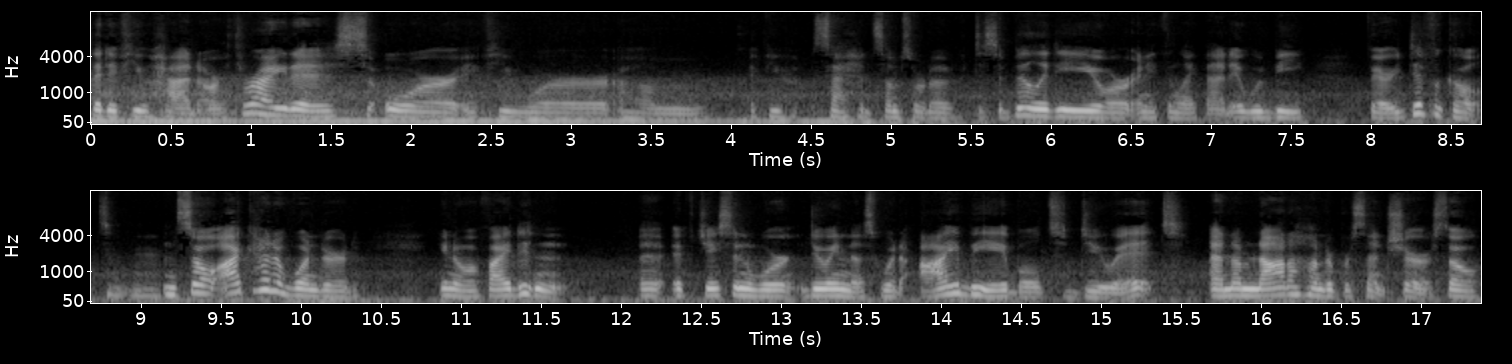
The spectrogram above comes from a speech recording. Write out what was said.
that if you had arthritis or if you were um, if you had some sort of disability or anything like that, it would be very difficult. Mhm. And so I kind of wondered, you know, if I didn't, Uh, if Jason weren't doing this, would I be able to do it? And I'm not 100% sure. So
